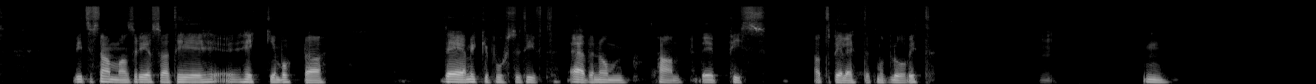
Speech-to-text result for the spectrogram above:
Vi tillsammans resa till Häcken borta. Det är mycket positivt, även om fan, det är piss att spela 1 mot Blåvitt. Mm. Mm.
